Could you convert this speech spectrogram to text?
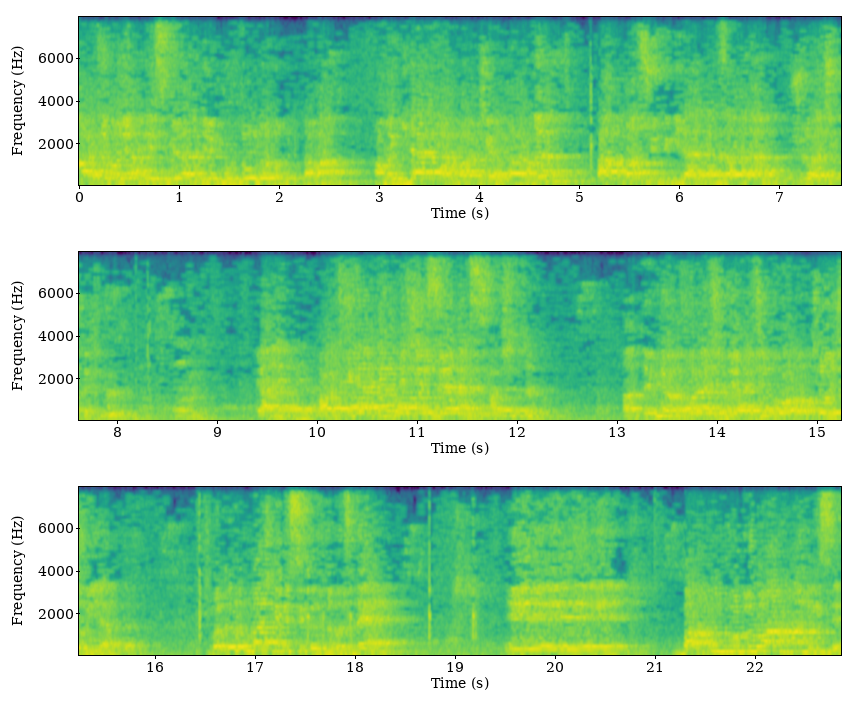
parça hocam espriden biri kurtuldu, tamam. Ama giderken parçaya atar mı? Atmaz çünkü giderken zaten şurada açıktır. Yani parça giderken peşine süremez. Açılacak. Anlatabiliyor muyum? Oraya açılacağı için o çalışmayacaktı. Bakalım başka bir sıkıntımız ne? Ee, bankın durduğu an hangisi?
